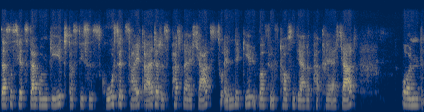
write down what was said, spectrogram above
dass es jetzt darum geht, dass dieses große Zeitalter des Patriarchats zu Ende geht, über 5000 Jahre Patriarchat. Und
